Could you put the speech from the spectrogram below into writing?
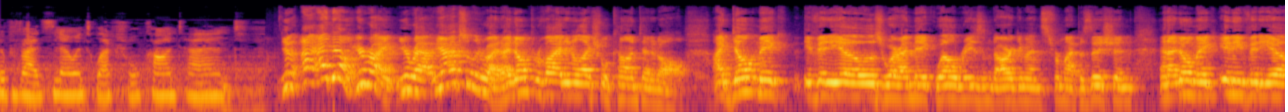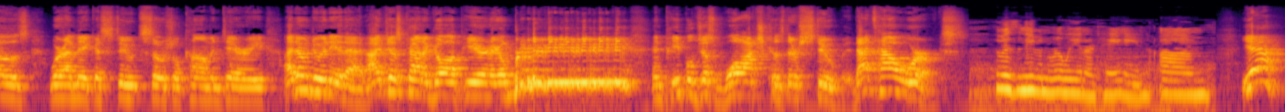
who provides no intellectual content. You know, I, I, don't. You're right. You're right. You're absolutely right. I don't provide intellectual content at all. I don't make videos where I make well-reasoned arguments for my position, and I don't make any videos where I make astute social commentary. I don't do any of that. I just kind of go up here and I go, and people just watch because they're stupid. That's how it works. It wasn't even really entertaining. Um, yeah,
